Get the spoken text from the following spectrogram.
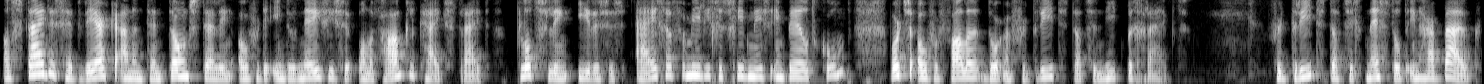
Als tijdens het werken aan een tentoonstelling over de Indonesische onafhankelijkheidsstrijd plotseling Iris' eigen familiegeschiedenis in beeld komt, wordt ze overvallen door een verdriet dat ze niet begrijpt. Verdriet dat zich nestelt in haar buik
